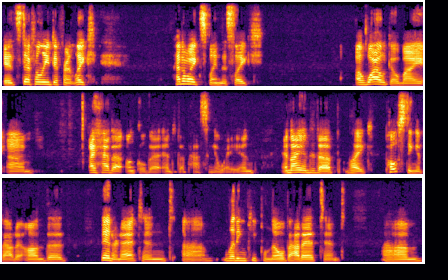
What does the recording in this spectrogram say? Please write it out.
It's definitely different. Like, how do I explain this? Like, a while ago, my um, I had an uncle that ended up passing away, and and I ended up like posting about it on the, the internet and um, letting people know about it. And um,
